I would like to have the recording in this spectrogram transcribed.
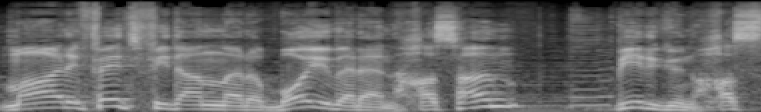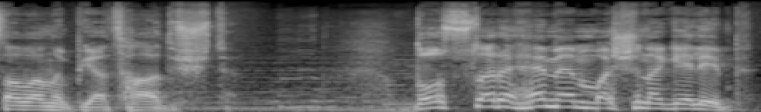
marifet fidanları boy veren Hasan bir gün hastalanıp yatağa düştü. Dostları hemen başına gelip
